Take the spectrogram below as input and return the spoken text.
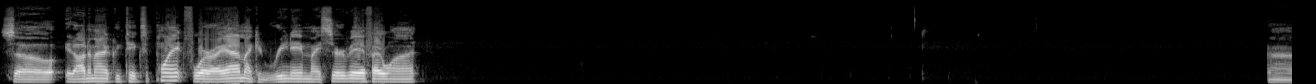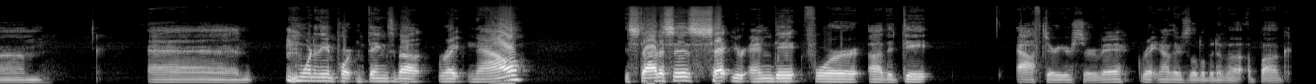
So it automatically takes a point for where I am. I can rename my survey if I want. Um, and one of the important things about right now the status is set your end date for uh, the date after your survey. Right now there's a little bit of a, a bug.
